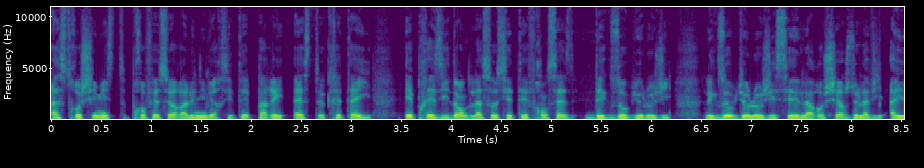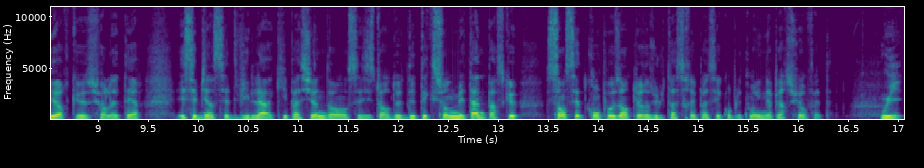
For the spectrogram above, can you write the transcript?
astrochimiste, professeur à l'université Paris-Est Créteil et président de la Société française d'exobiologie. L'exobiologie, c'est la recherche de la vie ailleurs que sur la Terre et c'est bien cette vie-là qui passionne dans ces histoires de détection de méthane parce que sans cette composante, le résultat serait passé complètement inaperçu en fait. Oui,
